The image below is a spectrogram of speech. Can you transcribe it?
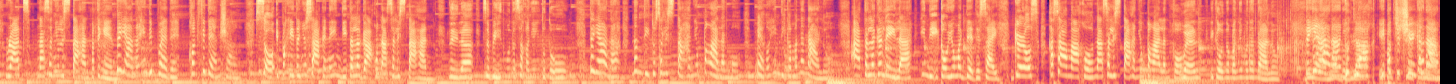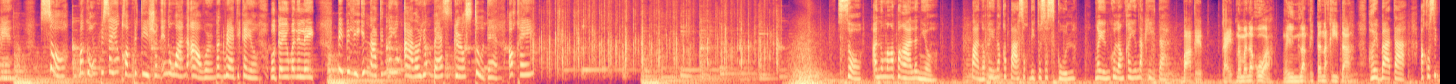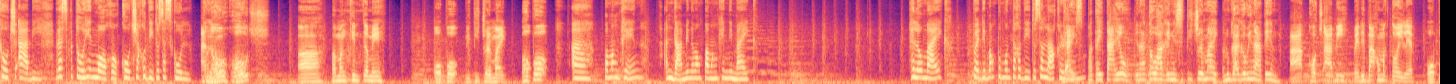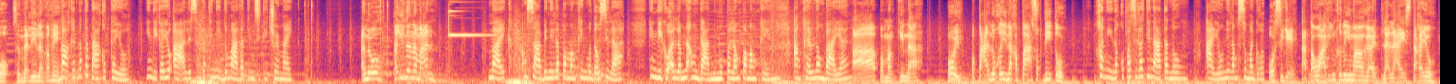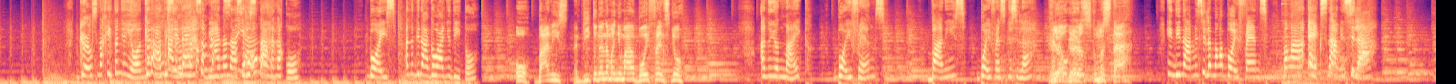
Rats, nasan yung listahan? Patingin. Diana, hindi pwede. Confidential. So, ipakita nyo sa akin na hindi talaga ako nasa listahan. Layla, sabihin mo na sa kanya yung totoo. Diana, nandito sa listahan yung pangalan mo, pero hindi ka mananalo. Ah, talaga, Layla? Hindi ikaw yung magde-decide. Girls, kasama ako. Nasa listahan yung pangalan ko. Well, ikaw naman yung mananalo. Diana, good luck. Ipag-cheer ka namin. So, mag-uumpisa yung competition in one hour. Mag-ready kayo. Huwag kayong malilate. Pipiliin natin ngayong araw yung best girl student, okay? So, anong mga pangalan nyo? Paano kayo nakapasok dito sa school? Ngayon ko lang kayo nakita. Bakit? Kahit naman ako ah, ngayon lang kita nakita. Hoy bata, ako si Coach Abby. Respetuhin mo ako, coach ako dito sa school. Ano, coach? Ah, pamangkin kami. Opo, ni Teacher Mike. Opo. Ah, pamangkin? Ang dami namang pamangkin ni Mike. Hello Mike, pwede bang pumunta ka dito sa locker room? Guys, patay tayo. Tinatawagan niya si Teacher Mike. Anong gagawin natin? Ah, Coach Abby, pwede ba ako mag-toilet? Opo, sandali lang kami. Bakit natatakot kayo? Hindi kayo aalis hanggat hindi dumarating si Teacher Mike. ano? Kayo na naman? Mike, ang sabi nila pamangkin mo daw sila. Hindi ko alam na ang dami mo palang pamangkin. Uncle ng bayan? Ah, pamangkin na. Hoy, paano kayo nakapasok dito? Kanina ko pa sila tinatanong. Ayaw nilang sumagot. O sige, tatawagin ko na yung mga guard. Lalayas na kayo. Girls, nakita niyo yon? Grabe Ayaw sila. nilang sabihin na nasa listahan ako. Boys, anong ginagawa niyo dito? Oh, Bunnies, nandito na naman yung mga boyfriends nyo. Ano yon Mike? Boyfriends? Bunnies? Boyfriends niyo sila? Hello girls, kumusta? Hindi namin sila mga boyfriends. Mga ex namin sila.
